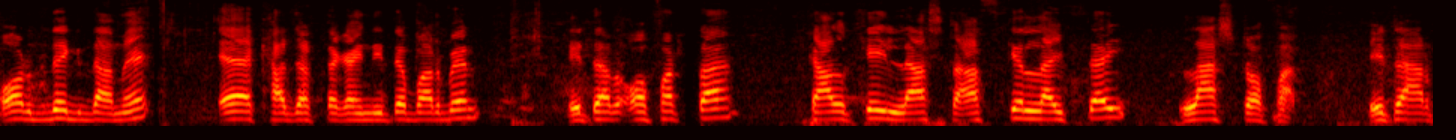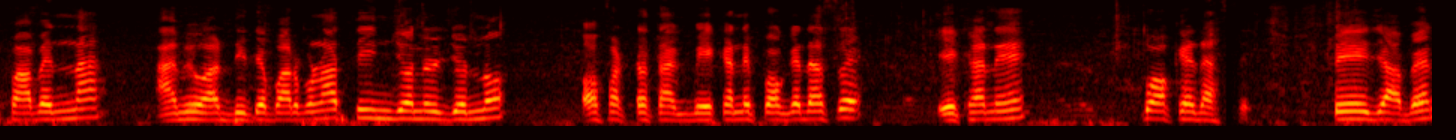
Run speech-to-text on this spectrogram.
অর্ধেক দামে এক হাজার টাকায় নিতে পারবেন। এটার অফারটা কালকেই লাস্ট আজকের লাইফটাই লাস্ট অফার এটা আর পাবেন না। আমিও আর দিতে পারব না। তিনজনের জন্য অফারটা থাকবে। এখানে পকেট আছে। এখানে পকেট আছে। পেয়ে যাবেন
